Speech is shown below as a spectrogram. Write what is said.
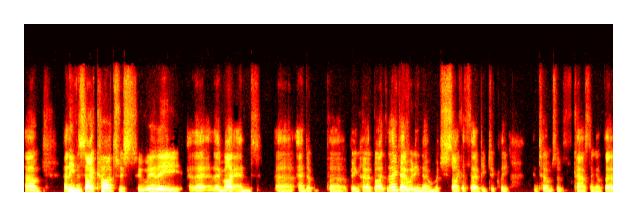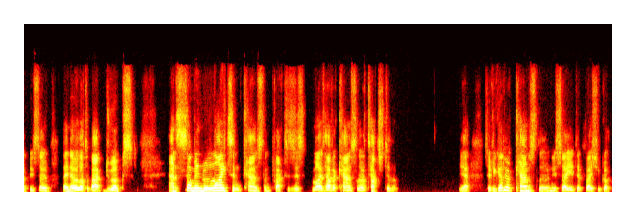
Um, and even psychiatrists who really uh, they might end uh, end up uh, being heard by, they don't really know much psychotherapeutically in terms of counselling and therapy. So they know a lot about drugs. And some enlightened counselling practices might have a counsellor attached to them. Yeah. So if you go to a counsellor and you say you're depressed, you've got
